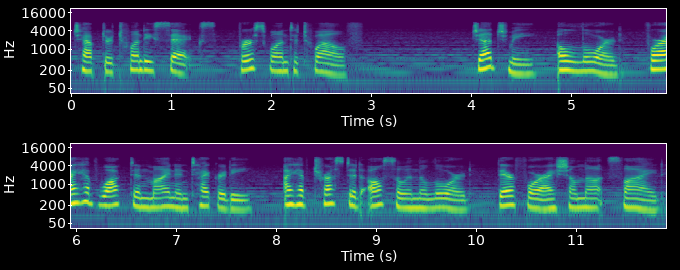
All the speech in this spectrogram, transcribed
chapter 26, verse 1 to 12. Judge me, O Lord, for I have walked in mine integrity, I have trusted also in the Lord, therefore I shall not slide.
